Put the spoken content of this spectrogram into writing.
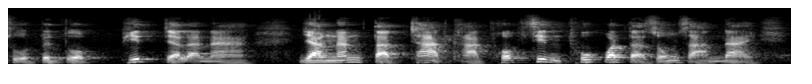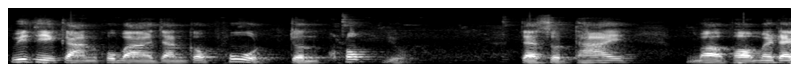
สูตรเป็นตัวพิจารณา อย่างนั้นตัดชาติขาดภพสิ้นทุกวัฏสงสารได้ วิธีการครูบาอาจารย์ก็พูดจนครบอยู่ แต่สุดท้ายพอไม่ได้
